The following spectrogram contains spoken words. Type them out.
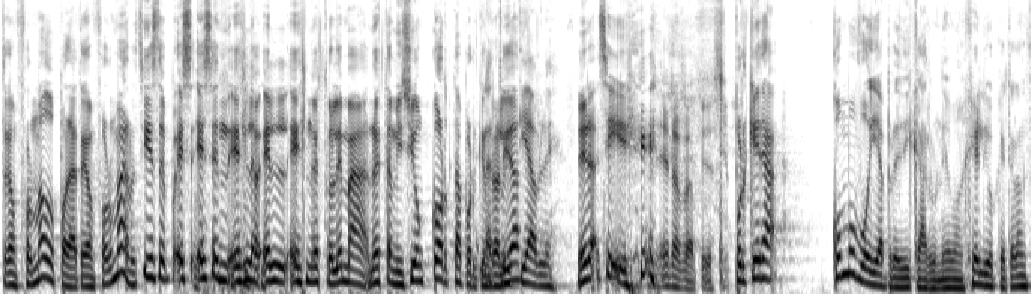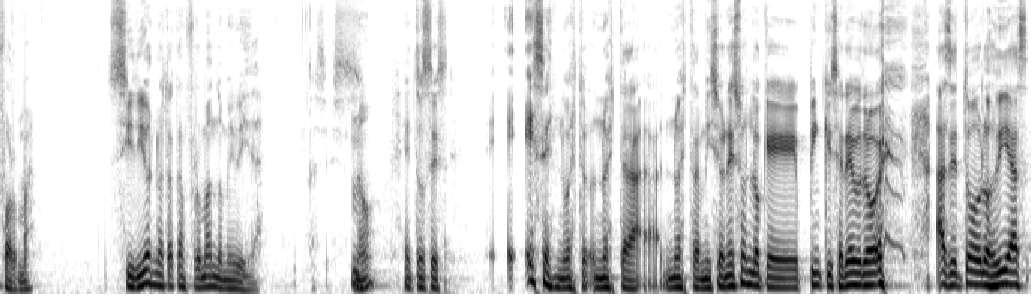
transformado para transformar. Sí, es, es, es, nuestro lema, nuestra misión corta, porque en realidad. Era, sí. Era rápido. Porque era, ¿cómo voy a predicar un evangelio que transforma si Dios no está transformando mi vida? Así es. ¿No? Entonces, e, esa es nuestro, nuestra, nuestra misión. Eso es lo que Pinky Cerebro hace todos los días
